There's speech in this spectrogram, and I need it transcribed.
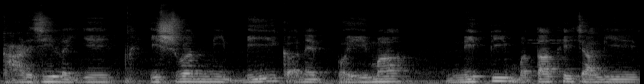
કાળજી લઈએ, ઈશ્વરની બીક અને ભયમાં નીતિમતાથી ચાલીએ,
